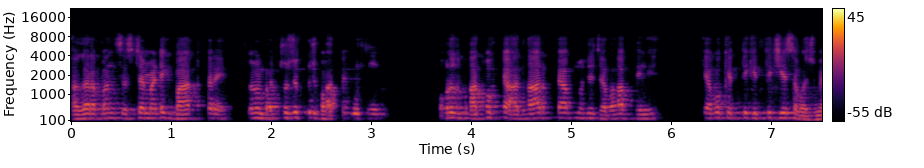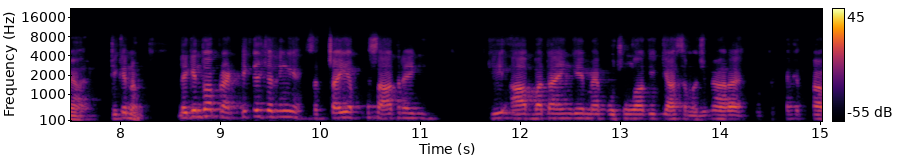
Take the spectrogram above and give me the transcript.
अगर अपन सिस्टमेटिक बात करें तो मैं बच्चों से कुछ बातें पूछूँगा और उस बातों के आधार पे आप मुझे जवाब देंगे कि आपको कितनी कितनी चीज़ समझ में आ रही है, ठीक है ना? लेकिन तो आप प्रैक्टिकल चलेंगे, सच्चाई अपने साथ रहेगी कि आप बताएँगे, मैं पूछूँगा कि क्या समझ में आ रहा है कितना कितना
